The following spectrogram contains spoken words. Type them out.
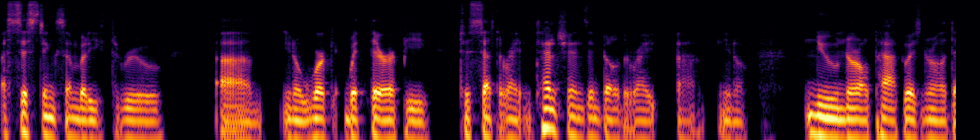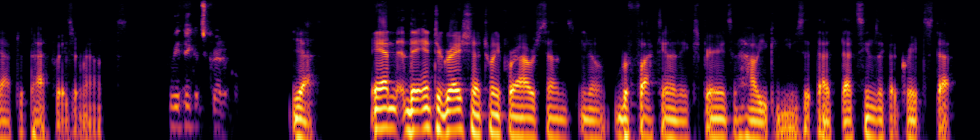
assisting somebody through um, you know work with therapy to set the right intentions and build the right uh, you know new neural pathways neural adaptive pathways around us. we think it's critical. Yes. And the integration of 24 hours sounds you know reflecting on the experience and how you can use it. That that seems like a great step.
